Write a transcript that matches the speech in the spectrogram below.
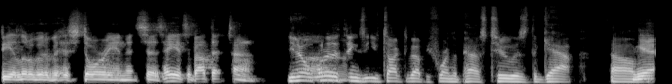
be a little bit of a historian that says, "Hey, it's about that time." You know, one um, of the um, things that you've talked about before in the past too is the gap. Um, yes,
